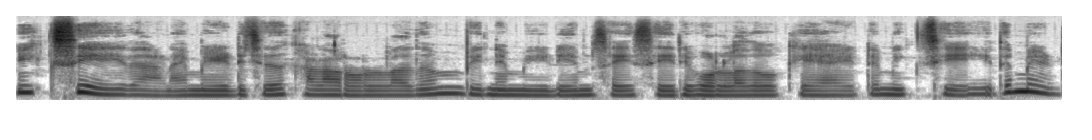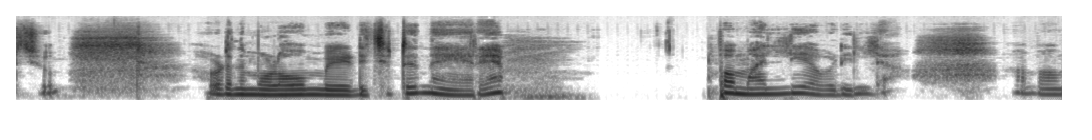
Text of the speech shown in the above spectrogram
മിക്സ് ചെയ്താണ്. മേടിച്ചത് കളറുള്ളതും പിന്നെ മീഡിയം സൈസ് എരിവുള്ളതും ഒക്കെ ആയിട്ട് മിക്സ് ചെയ്ത് മേടിച്ചു. അവിടുന്ന് മുളകും മേടിച്ചിട്ട് നേരെ അപ്പം മല്ലി അവിടെ ഇല്ല. അപ്പം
